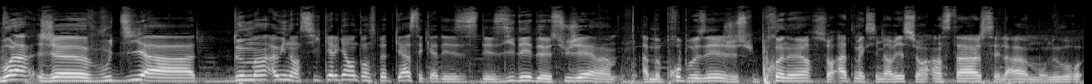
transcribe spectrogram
Voilà, je vous dis à demain. Ah oui, non, si quelqu'un entend ce podcast et qui a des, idées de sujets à, me proposer, je suis preneur sur @maxime sur Insta. C'est là mon nouveau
